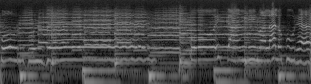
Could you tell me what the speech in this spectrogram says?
por volver. Voy camino a la locura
